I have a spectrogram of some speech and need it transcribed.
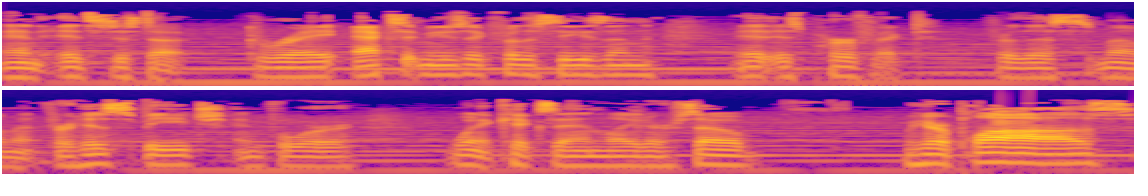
And it's just a great exit music for the season. It is perfect for this moment, for his speech and for when it kicks in later. So we hear applause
